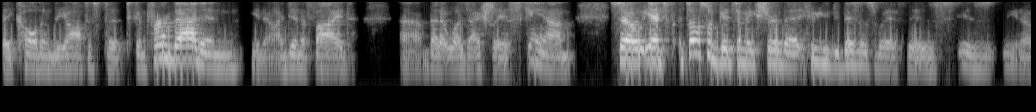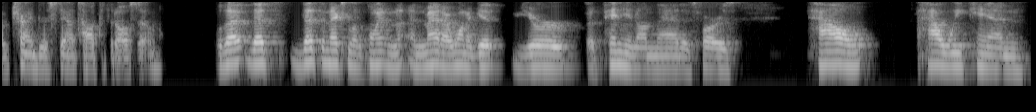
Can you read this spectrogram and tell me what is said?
they called in the office to, to confirm that and you know identified uh, that it was actually a scam. So yeah, it's, it's also good to make sure that who you do business with is is you know trying to stay on top of it also. Well, that that's that's an excellent point, and, and Matt, I want to get your opinion on that as far as how how we can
